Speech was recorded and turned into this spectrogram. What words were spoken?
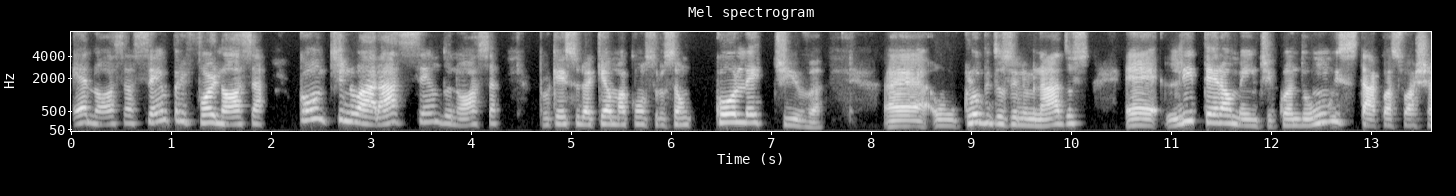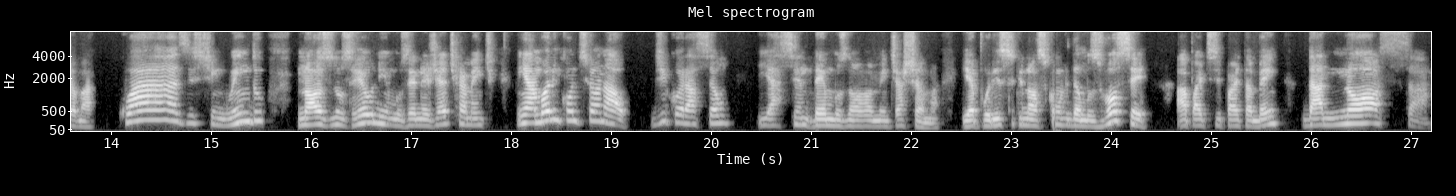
é nossa, sempre foi nossa, continuará sendo nossa, porque isso daqui é uma construção coletiva. É, o Clube dos Iluminados é literalmente quando um está com a sua chama quase extinguindo, nós nos reunimos energeticamente em amor incondicional, de coração, e acendemos novamente a chama. E é por isso que nós convidamos você a participar também da nossa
